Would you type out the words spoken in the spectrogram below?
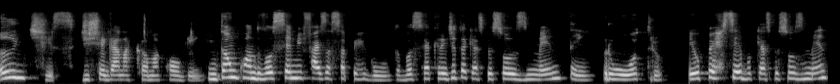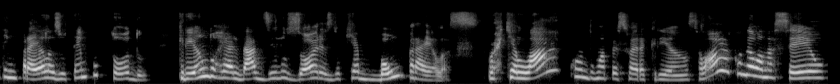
antes de chegar na cama com alguém. Então, quando você me faz essa pergunta, você acredita que as pessoas mentem para o outro? Eu percebo que as pessoas mentem para elas o tempo todo, criando realidades ilusórias do que é bom para elas. Porque lá quando uma pessoa era criança, lá quando ela nasceu,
